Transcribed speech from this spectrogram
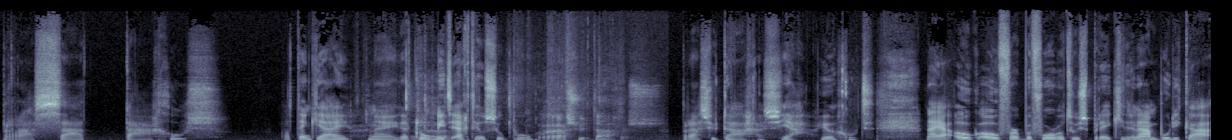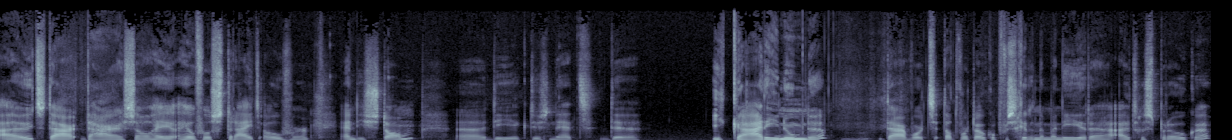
Prasatagus. Wat denk jij? Nee, dat klonk niet echt heel soepel. Prasutagus. Prasutagus, ja, heel goed. Nou ja, ook over bijvoorbeeld hoe spreek je de naam Boudica uit. Daar, daar is al heel, heel veel strijd over. En die stam, uh, die ik dus net de Ikari noemde, daar wordt, dat wordt ook op verschillende manieren uitgesproken.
